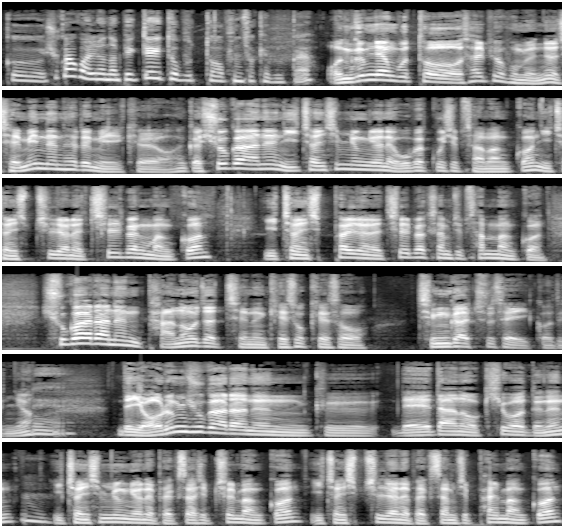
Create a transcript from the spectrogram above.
그 휴가 관련한 빅데이터부터 분석해 볼까요? 언급량부터 살펴보면요, 재밌는 흐름이 읽혀요. 그러니까 휴가는 2016년에 594만 건, 2017년에 700만 건, 2018년에 733만 건. 휴가라는 단어 자체는 계속해서 증가 추세에 있거든요. 네. 근데 여름 휴가라는 그 네 단어 키워드는 음. 2016년에 147만 건, 2017년에 138만 건,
